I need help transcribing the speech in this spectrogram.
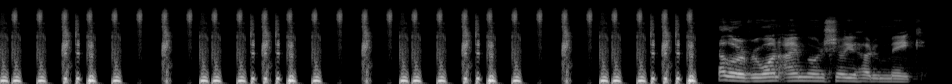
Hello everyone, I'm going to show you how to make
